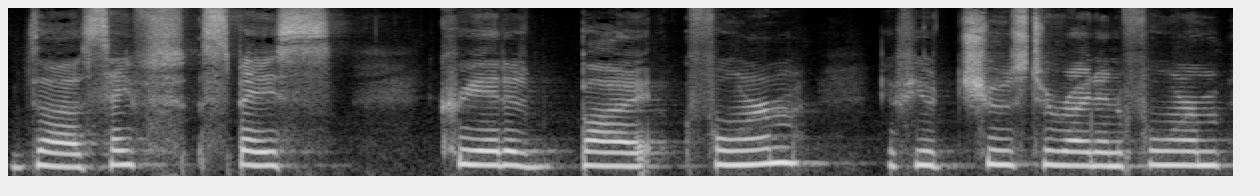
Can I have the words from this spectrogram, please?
the safe space created by form. If you choose to write in form,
